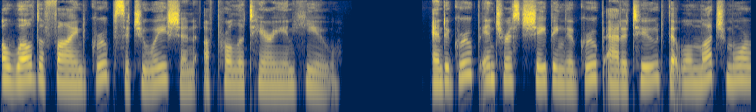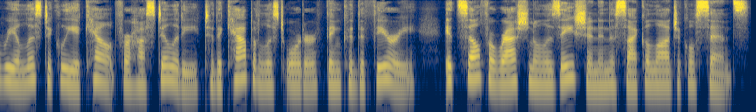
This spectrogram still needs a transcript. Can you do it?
A well defined group situation of proletarian hue. And a group interest shaping a group attitude that will much more realistically account for hostility to the capitalist order than could the theory, itself a rationalization in the psychological sense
